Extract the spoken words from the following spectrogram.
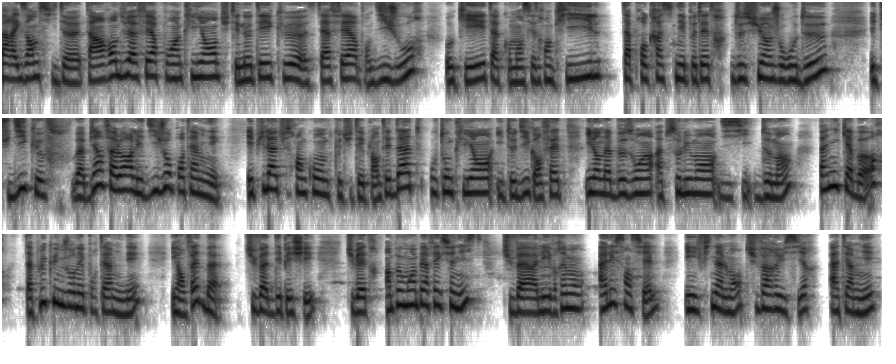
Par exemple, si tu as un rendu à faire pour un client, tu t'es noté que euh, c'était à faire dans 10 jours. OK, tu as commencé tranquille, tu as procrastiné peut-être dessus un jour ou deux, et tu dis que va bien falloir les 10 jours pour terminer. Et puis là, tu te rends compte que tu t'es planté de date, ou ton client, il te dit qu'en fait, il en a besoin absolument d'ici demain. Panique à bord, t'as plus qu'une journée pour terminer. Et en fait, bah, tu vas te dépêcher, tu vas être un peu moins perfectionniste, tu vas aller vraiment à l'essentiel et finalement, tu vas réussir à terminer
